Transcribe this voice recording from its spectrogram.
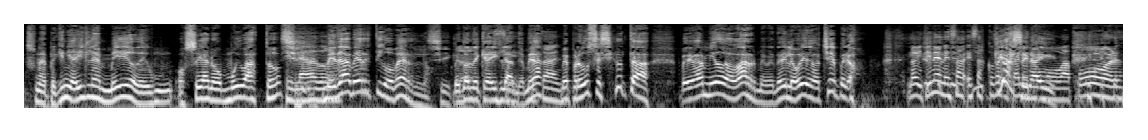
es una pequeña isla en medio de un océano muy vasto. Helado. Me da vértigo verlo. Sí, de claro. dónde queda Islandia. Sí, me, da, me produce cierta. Me da miedo de ahogarme. ¿Me entendés? Lo veo y digo, che, pero. No, y tienen esa- esas cosas ¿Qué que salen ahí? como vapor.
